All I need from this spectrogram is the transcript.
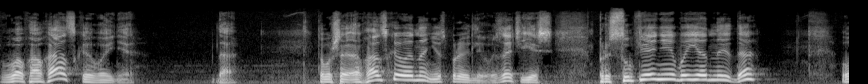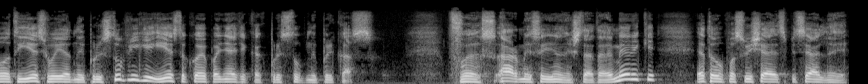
в афганской войне, да, потому что афганская война несправедлива. Знаете, есть преступления военные, да, вот есть военные преступники, и есть такое понятие, как преступный приказ. В армии Соединенных Штатов Америки этому посвящают специальные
